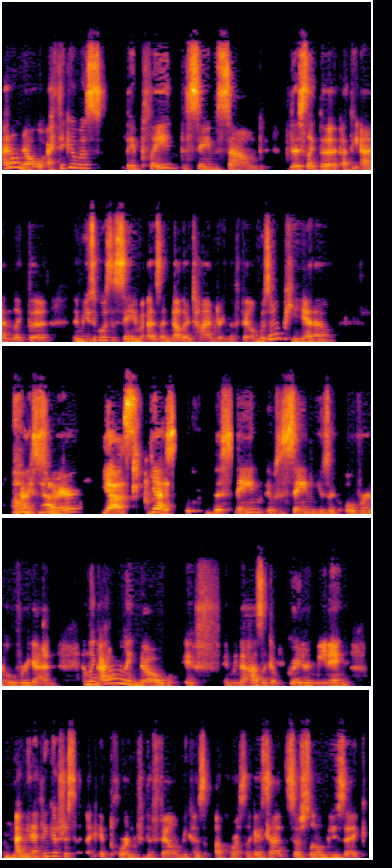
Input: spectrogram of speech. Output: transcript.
I don't know. I think it was they played the same sound. This like the at the end, like the the music was the same as another time during the film. Was there a piano? Oh, I yeah. swear. Yes. Yes. The same it was the same music over and over again. And like I don't really know if I mean that has like a greater meaning. Mm-hmm. I mean I think it's just like important for the film because of course like I said, such little music.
